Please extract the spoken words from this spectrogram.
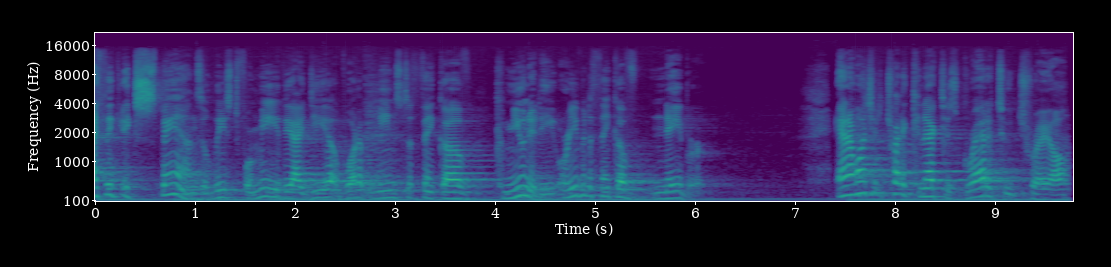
I think, expands, at least for me, the idea of what it means to think of community or even to think of neighbor. And I want you to try to connect his gratitude trail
